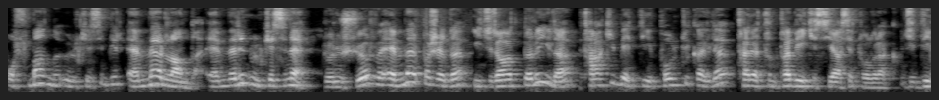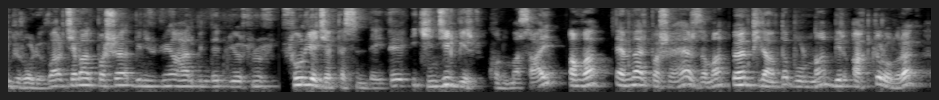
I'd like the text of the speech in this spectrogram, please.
Osmanlı ülkesi bir Enverland'a, Enver'in ülkesine dönüşüyor ve Enver Paşa da icraatlarıyla takip ettiği politika politikayla Talat'ın tabii ki siyaset olarak ciddi bir rolü var. Cemal Paşa Birinci Dünya Harbi'nde biliyorsunuz Suriye cephesindeydi. İkincil bir konuma sahip ama Enver Paşa her zaman ön planda bulunan bir aktör olarak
